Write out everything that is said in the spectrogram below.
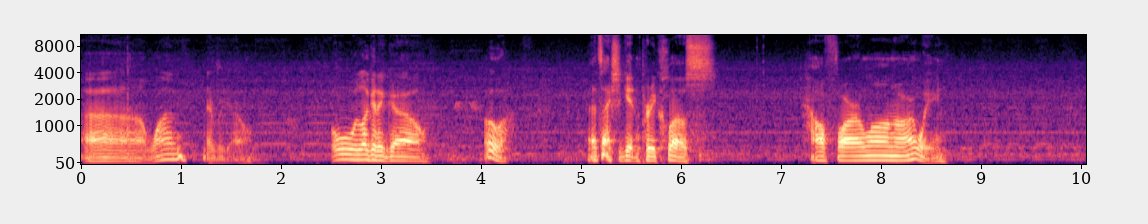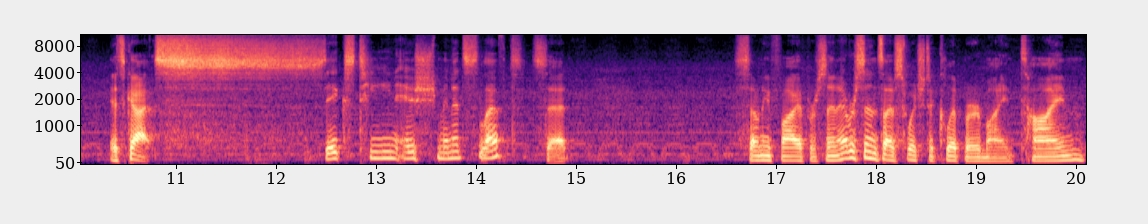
Uh, one, there we go. Oh, look at it go. Oh, that's actually getting pretty close. How far along are we? It's got 16-ish minutes left. At 75%. Ever since I've switched to Klipper, my time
